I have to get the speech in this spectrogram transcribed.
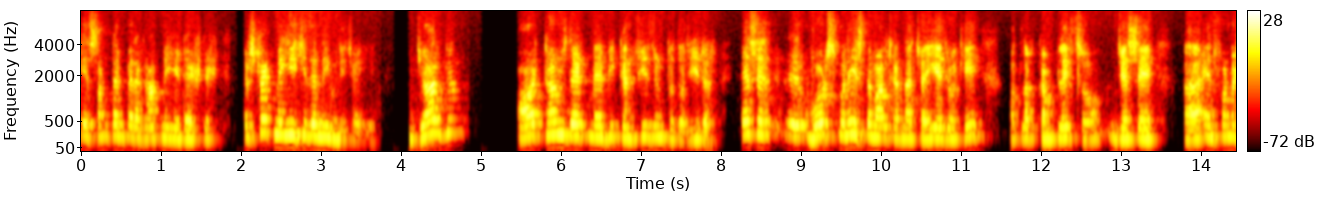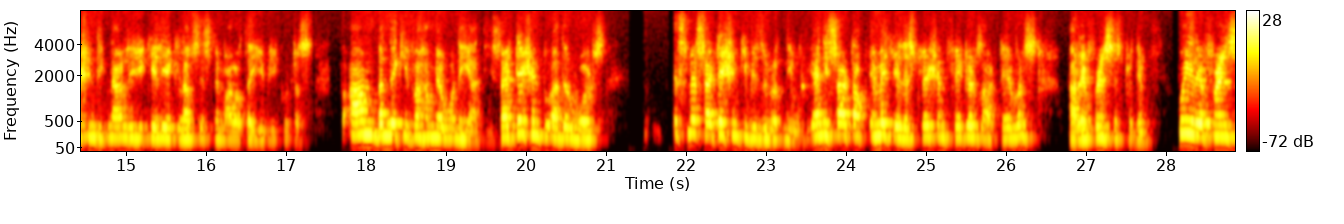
कि sometime paragraph में ये dash dash abstract में ये चीजें नहीं होनी चाहिए jargon or terms that may be confusing to the reader. ऐसे वर्ड्स को नहीं इस्तेमाल करना चाहिए जो कि मतलब कम्प्लेक्स हो। जैसे इंफॉर्मेशन uh, टेक्नोलॉजी के लिए एक लफ्ज इस्तेमाल होता है यूबिक्यूटस तो आम बंदे की फहम में वो नहीं आती। साइटेशन टू अदर वर्ड्स इसमें साइटेशन की भी ज़रूरत नहीं होती। Any sort of image illustration figures और tables or references to them कोई रेफरेंस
